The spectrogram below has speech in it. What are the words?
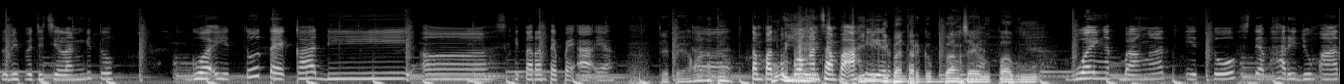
lebih pecicilan gitu. Gua itu TK di eh, sekitaran TPA ya. TPA mana Eh, tuh? tempat Oh, iya, pembuangan sampah Ini akhir. di Bantar Gebang, saya Iya. lupa, Bu. Gua inget banget itu setiap hari Jumat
